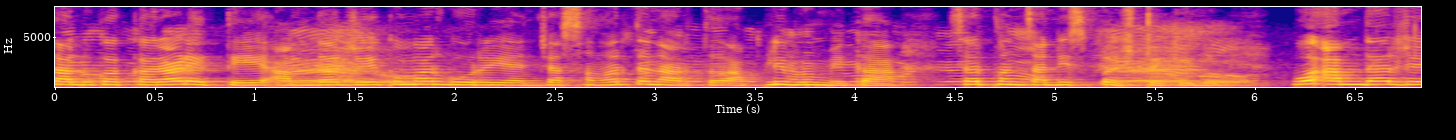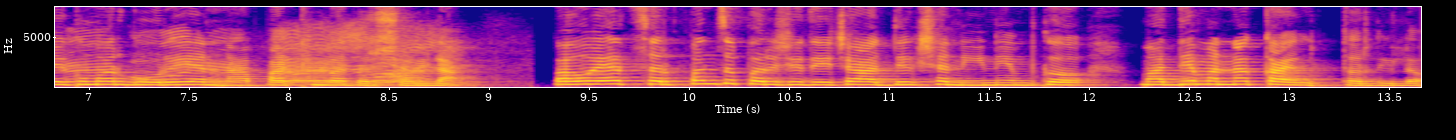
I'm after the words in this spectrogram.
तालुका कराड येथे आमदार जयकुमार गोरे यांच्या समर्थनार्थ आपली भूमिका सरपंचांनी स्पष्ट केली. व आमदार जयकुमार गोरे यांना पाठिंबा दर्शविला. पाहुयात सरपंच परिषदेच्या अध्यक्षांनी नेमकं माध्यमांना काय उत्तर दिलं?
